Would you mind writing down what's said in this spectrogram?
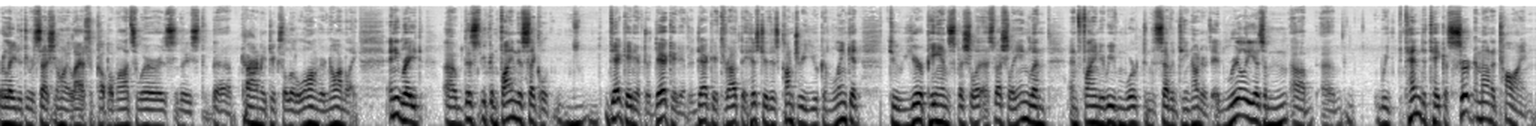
related to recession only lasts a couple months, whereas the, the economy takes a little longer normally. Any rate, uh, this you can find this cycle decade after decade after decade throughout the history of this country. You can link it to Europeans, especially especially England, and find it even worked in the 1700s. It really is a. Uh, uh, we tend to take a certain amount of time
